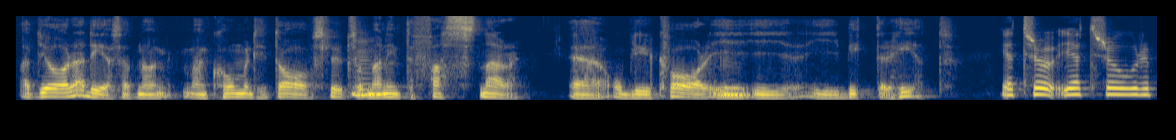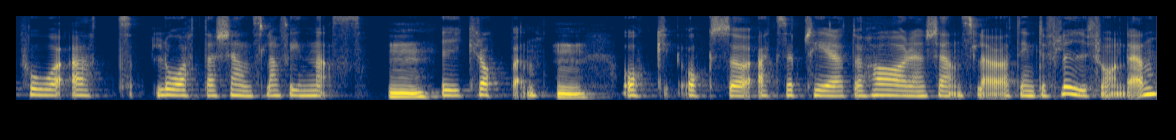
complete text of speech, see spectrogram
att göra det så att man, man kommer till ett avslut så att man inte fastnar eh, och blir kvar i, i, i bitterhet. Jag tror, jag tror på att låta känslan finnas i kroppen. Och också acceptera att du har en känsla och att inte fly från den.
